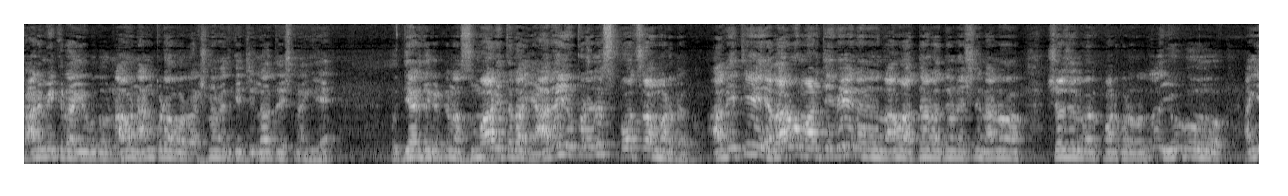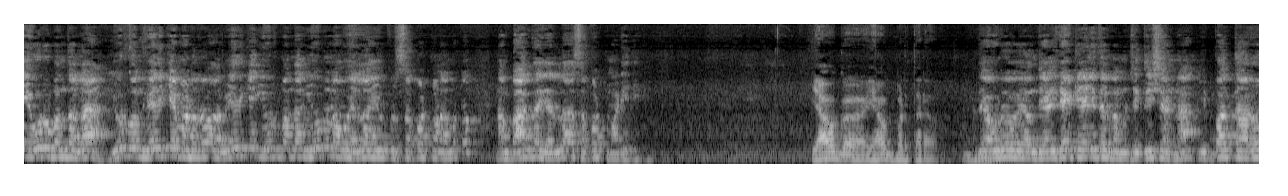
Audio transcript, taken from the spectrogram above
ಕಾರ್ಮಿಕರಾಗಿರ್ಬೋದು, ನಾವು, ನಾನು ಕೂಡ ರಕ್ಷಣಾ ವೇದಿಕೆ ಜಿಲ್ಲಾಧ್ಯಕ್ಷನಾಗಿ ವಿದ್ಯಾರ್ಥಿಗಳಿಗೆ ನಾವು ಸುಮಾರು ಈ ಥರ ಯಾರೇ ಸ್ಪೋರ್ಟ್ಸ್ ಪ್ರೋತ್ಸಾಹ ಮಾಡಬೇಕು. ಆ ರೀತಿ ಎಲ್ಲರಿಗೂ ಮಾಡ್ತೀವಿ. ನಾವು- ನಾವು ಹದಿನಾರು, ಹದಿನೇಳು ವರ್ಷದಿಂದ ನಾನು ಸೋಷಿಯಲ್ ವರ್ಕ್ ಮಾಡ್ಕೊಡೋದು ಇವ್ರಿಗೂ ಹಂಗೆ ಇವರು ಬಂದಲ್ಲ ಇವ್ರಿಗೊಂದು ವೇದಿಕೆ ಮಾಡೋರು. ಆ ವೇದಿಕೆಗೆ ಇವ್ರು ಬಂದಾಗ ಇವರು ನಾವು ಎಲ್ಲ ಯುವಕರು ಸಪೋರ್ಟ್ ಮಾಡ್ಬಿಟ್ಟು ನಮ್ಮ ಭಾಗದಾಗ ಎಲ್ಲ ಸಪೋರ್ಟ್ ಮಾಡಿದ್ದೀವಿ ಯಾವಾಗ ಯಾವಾಗ ಬರ್ತಾರೆ ಅವ್ರು? ಅದೇ ಅವರು ಒಂದು ಎರಡು ಡೇಟ್ ಹೇಳಿದ್ರು ನಮ್ಮ ಜಗದೀಶ್ ಅಣ್ಣ. ಇಪ್ಪತ್ತಾರು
